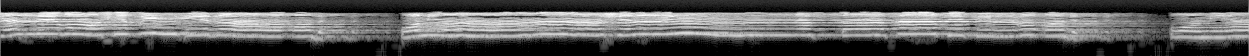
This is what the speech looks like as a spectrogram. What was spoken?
شر غاشق إذا وقب ومن شر النفاثات في العقد ومن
